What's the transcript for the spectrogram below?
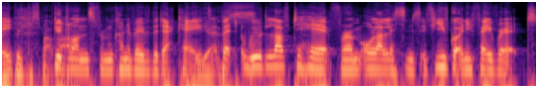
we I think it's about good that. ones from kind of over the decades Yes. but we would love to hear from all our listeners if you've got any favorite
